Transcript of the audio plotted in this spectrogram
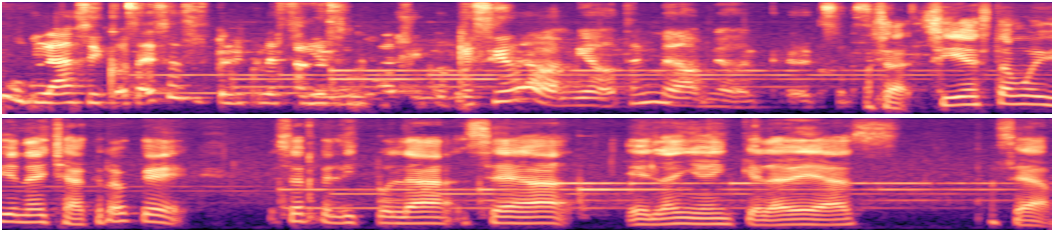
un clásico, o sea, esas películas sí es un clásico, que sí daba miedo, también me daba miedo el exorcista. O sea, sí está muy bien hecha, creo que esa película, sea el año en que la veas, o sea,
